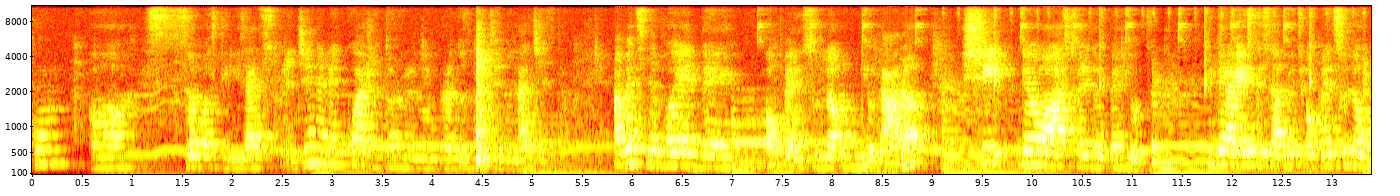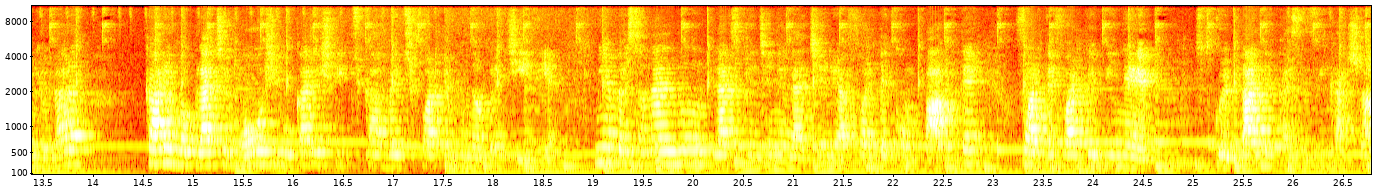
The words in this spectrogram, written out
cum uh, să vă stilizați sprâncenele cu ajutorul unui produs de genul acesta. Aveți nevoie de o pensulă unghiulară și de o astfel de periuță. Ideea este să aveți o pensulă unghiulară care vă place vouă și cu care știți că aveți foarte bună precizie. Mie personal nu îmi plac sprâncenele acelea foarte compacte, foarte, foarte bine sculptate, ca să zic așa.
